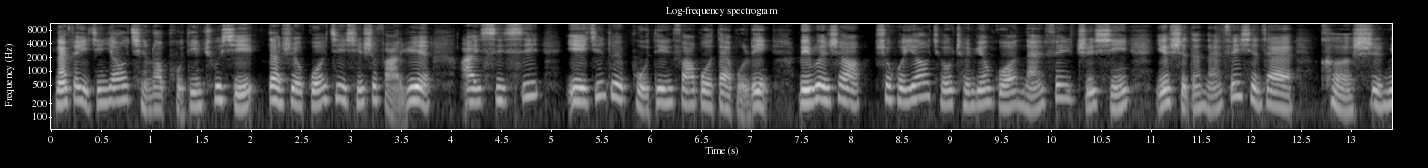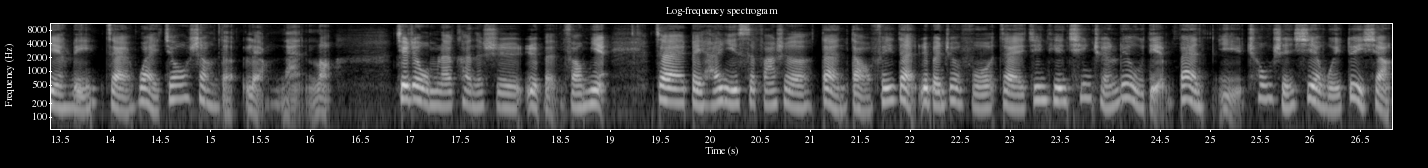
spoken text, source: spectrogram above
南非已经邀请了普丁出席，但是国际刑事法院 （ICC） 已经对普丁发布逮捕令，理论上是会要求成员国南非执行，也使得南非现在可是面临在外交上的两难了。接着我们来看的是日本方面。在北韩疑似发射弹道飞弹，日本政府在今天清晨六点半以冲绳县为对象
